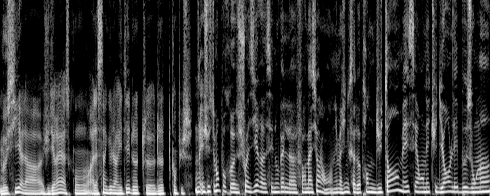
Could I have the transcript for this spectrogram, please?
mais aussi à la, je dirais, à ce qu'on, à la singularité de notre de notre campus. Et justement pour euh, choisir ces nouvelles formations, alors on imagine que ça doit prendre du temps, mais c'est en étudiant les besoins,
